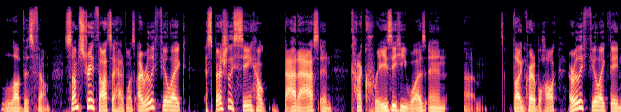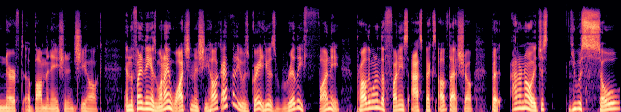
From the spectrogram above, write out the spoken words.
Love this film. Some stray thoughts I had was I really feel like, especially seeing how badass and kind of crazy he was in um, The Incredible Hulk, I really feel like they nerfed Abomination and She Hulk. And the funny thing is, when I watched him in She Hulk, I thought he was great. He was really funny. Probably one of the funniest aspects of that show. But I don't know, it just, he was so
